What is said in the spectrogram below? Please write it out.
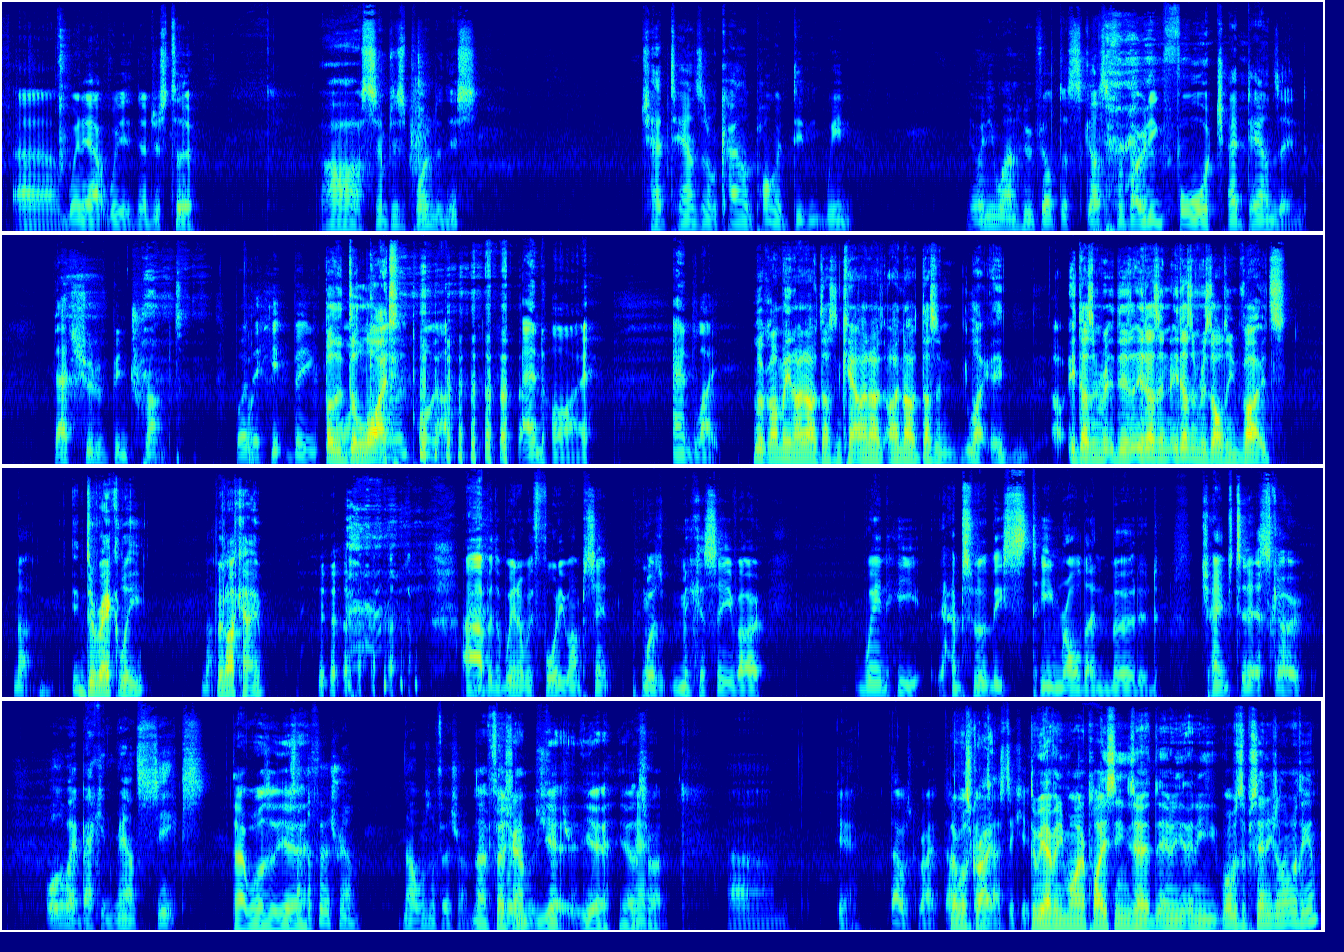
Uh, went out with now just to. Oh, see, I'm disappointed in this. Chad Townsend on Kalyn Ponga didn't win. Now, anyone who felt disgust for voting for Chad Townsend, that should have been trumped by the hit being By the delight. Kalyn Ponga and high and late. Look, I mean, I know it doesn't count. I know, I know it doesn't like it. It doesn't. It doesn't. It doesn't result in votes No, directly. No. But I came. uh, but the winner with forty-one percent was Maika Sivo when he absolutely steamrolled and murdered James Tedesco all the way back in round six. That was it. Yeah. Was that the first round? No, it wasn't the first round. No, first round. was Yeah, first round. yeah, yeah. That's Yeah. right. Um, yeah, that was great. That was a great. Fantastic hit. Do we have any minor placings? Uh, any, any? What was the percentage on that one again?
